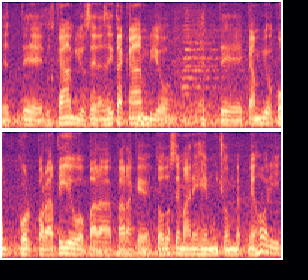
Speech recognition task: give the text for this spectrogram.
Este, el cambio, se necesita cambio, este, cambio corporativo para, para que todo se maneje mucho mejor. Y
